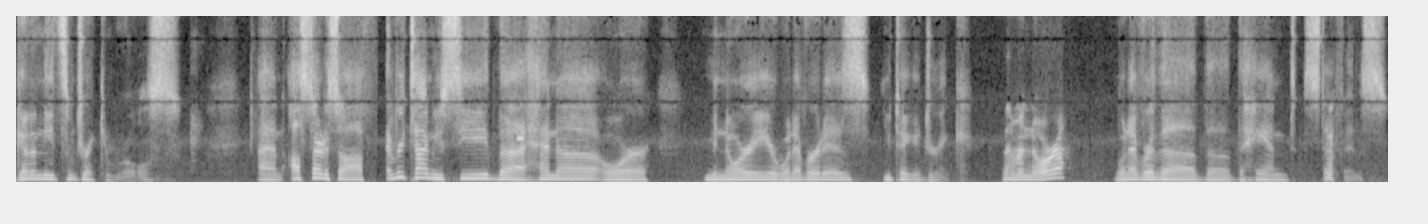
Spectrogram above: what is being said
gonna need some drinking rules. And I'll start us off. Every time you see the henna or minori or whatever it is, you take a drink. The menorah? Whatever the the the hand stuff is.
